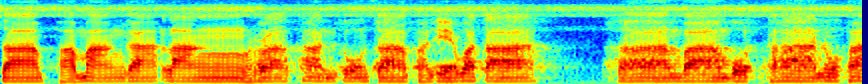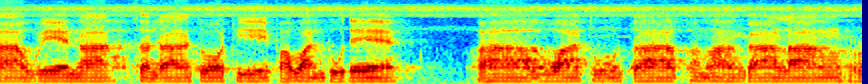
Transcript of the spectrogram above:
สาภมังกะลังราคันตูสาภเดวตา สามบาบุตธานุภาเวนะสันดาโสทีภวันตุเตภาวาตูสาภมังกาลังร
